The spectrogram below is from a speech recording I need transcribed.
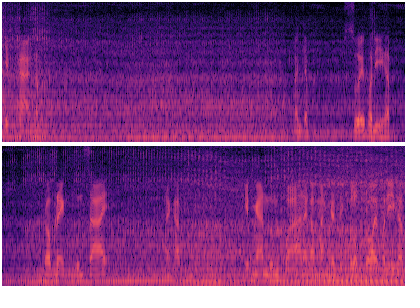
เก็บข้างครับ มันจะสวยพอดีครับ รอบแรกหมุนซ้ายนะครับ เก็บงานหมุนขวานะครับ มันจะกลบรอยพอดีครับ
